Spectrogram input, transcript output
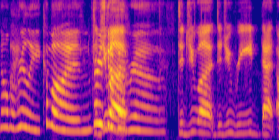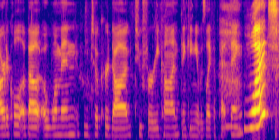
No, but really, come on. You, get a uh, bad rap. Did you uh did you read that article about a woman who took her dog to FurryCon thinking it was like a pet thing? What?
